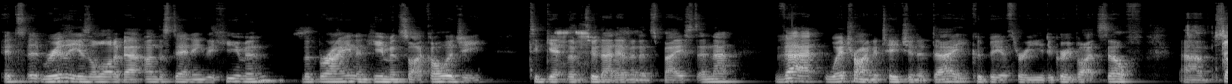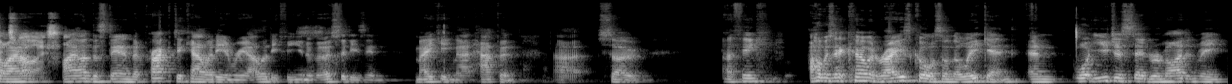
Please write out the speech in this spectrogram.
It's it really is a lot about understanding the human, the brain, and human psychology to get them to that evidence based, and that that we're trying to teach in a day could be a three year degree by itself. Um, so I, right. I understand the practicality and reality for universities in making that happen. Uh, so I think I was at Kerwin Rae's course on the weekend, and what you just said reminded me.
